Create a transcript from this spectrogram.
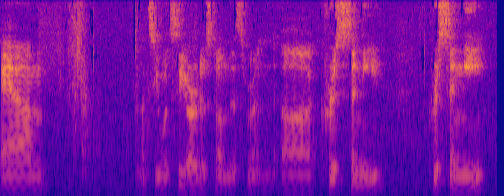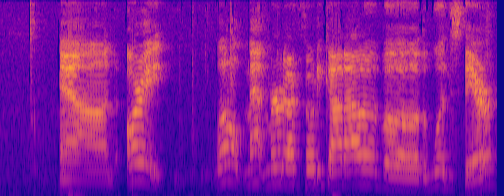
and let's see, what's the artist on this one? Uh, Chris Samnee. Chris Samnee. And, alright, well, Matt Murdock thought he got out of uh, the woods there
